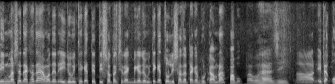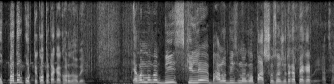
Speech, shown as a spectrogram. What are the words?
তিন মাসে দেখা যায় আমাদের এই জমি থেকে তেত্রিশ শতাংশের এক বিঘা জমি থেকে চল্লিশ হাজার টাকার ভুট্টা আমরা পাবো। পাবো হ্যাঁ জি। আর এটা উৎপাদন করতে কত টাকা খরচ হবে? এখন মনে বীজ কিনলে ভালো বীজ মনে করেন পাঁচশো ছয়শো টাকা প্যাকেট। আচ্ছা।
